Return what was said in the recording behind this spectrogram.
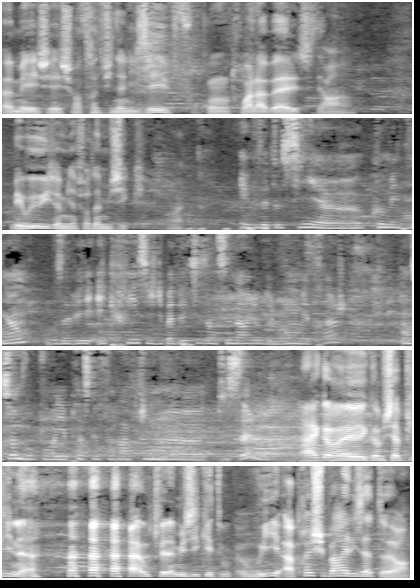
Euh, mais je suis en train de finaliser, il faut qu'on trouve un label, etc. Mais oui, oui, j'aime bien faire de la musique. Et vous êtes aussi euh, comédien. Vous avez écrit, si je dis pas de bêtises, un scénario de long métrage. En somme, vous pourriez presque faire un film euh, tout seul. Ah, comme, euh, comme Chaplin, où tu fais la musique et tout. Oui, après, je suis pas réalisateur.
